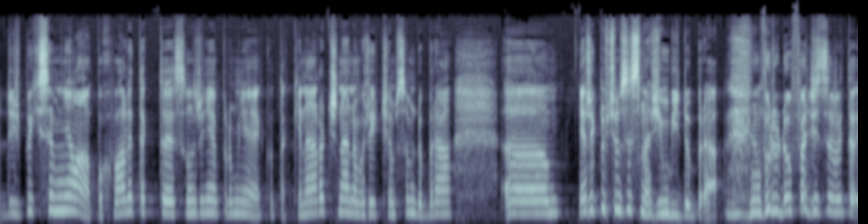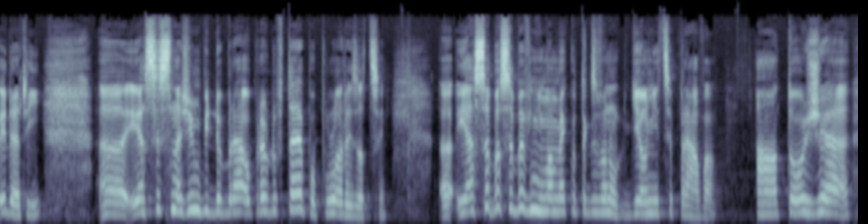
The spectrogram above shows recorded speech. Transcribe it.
když bych se měla pochválit, tak to je samozřejmě pro mě jako taky náročné, nebo říct, čem jsem dobrá. Uh, já řeknu, v čem se snažím být dobrá. Budu doufat, že se mi to i daří. Uh, já se snažím být dobrá opravdu v té popularizaci. Uh, já sebe sebe vnímám jako takzvanou dělnici práva. A to, že uh,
